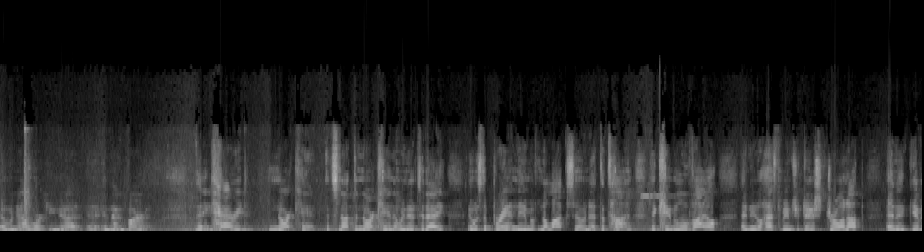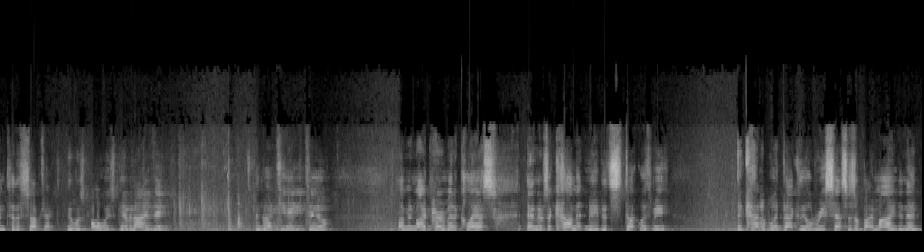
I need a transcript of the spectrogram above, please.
and were now working uh, in that environment. They carried Narcan. It's not the Narcan that we know today. It was the brand name of naloxone at the time. It came in a little vial, a needle has to be introduced, drawn up, and then given to the subject. It was always given IV. In 1982, I'm in my paramedic class, and there's a comment made that stuck with me it kind of went back in the old recesses of my mind and then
